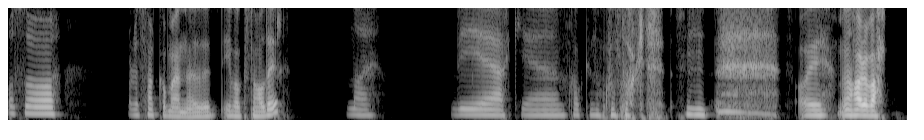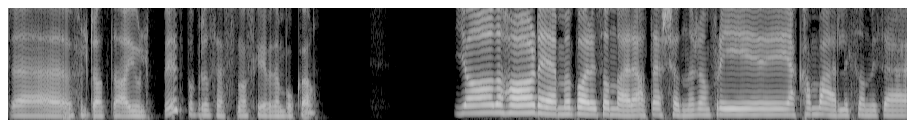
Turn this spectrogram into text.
Og så Har du snakka med henne i voksen alder? Nei. Vi ikke, har ikke noe kontakt. Oi. Men har det vært eh, Følt du at det har hjulpet på prosessen å skrive den boka? Ja, det har det med bare sånn der at jeg skjønner sånn Fordi jeg kan være litt sånn hvis jeg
